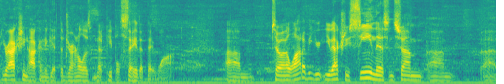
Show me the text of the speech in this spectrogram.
you're actually not going to get the journalism that people say that they want. Um, so a lot of you, you've actually seen this in some, um, uh,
